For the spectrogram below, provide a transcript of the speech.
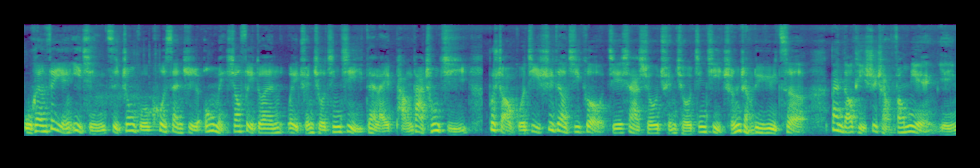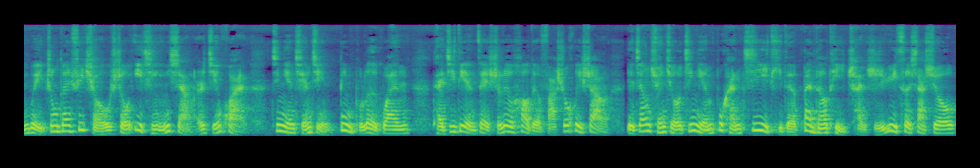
武汉肺炎疫情自中国扩散至欧美消费端，为全球经济带来庞大冲击。不少国际市调机构皆下修全球经济成长率预测。半导体市场方面，也因为终端需求受疫情影响而减缓，今年前景并不乐观。台积电在十六号的法说会上，也将全球今年不含记忆体的半导体产值预测下修，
